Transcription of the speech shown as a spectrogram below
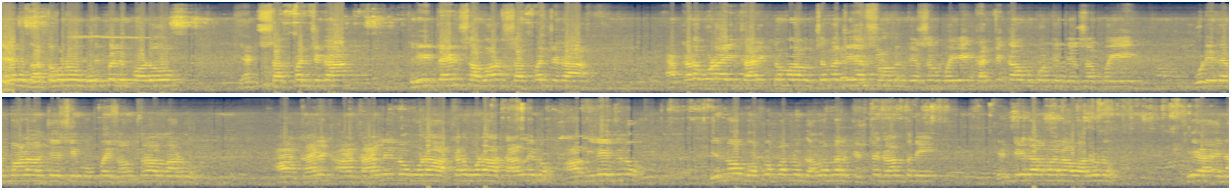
నేను గతంలో గురిపల్లిపాడు ఎక్స్ సర్పంచ్గా త్రీ టైమ్స్ అవార్డు సర్పంచ్గా అక్కడ కూడా ఈ కార్యక్రమాలు చిన్న జీఆర్ స్వామిని తీసుకుపోయి కంచి కాముకోటిని తీసుకుపోయి గుడి నిర్మాణాలు చేసి ముప్పై సంవత్సరాల నాడు ఆ కార్య ఆ కాలనీలో కూడా అక్కడ కూడా ఆ కాలనీలో ఆ విలేజ్లో ఎన్నో గొప్ప పనులు గవర్నర్ కృష్ణకాంత్ని ఎన్టీ రామారావు అరుణు ఆయన.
